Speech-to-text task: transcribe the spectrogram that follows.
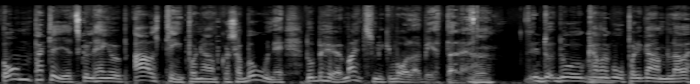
om partiet skulle hänga upp allting på Nyamko Sabuni, då behöver man inte så mycket valarbetare. Nej. Då, då, kan mm. man gå på det gamla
